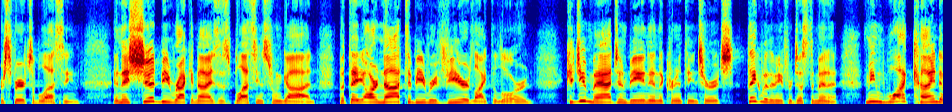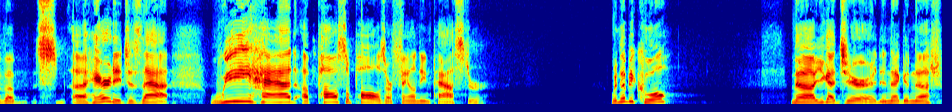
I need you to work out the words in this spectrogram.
or spiritual blessing. And they should be recognized as blessings from God, but they are not to be revered like the Lord. Could you imagine being in the Corinthian church? Think with me for just a minute. I mean, what kind of a, a heritage is that? We had Apostle Paul as our founding pastor. Wouldn't that be cool? No, you got Jarred. Isn't that good enough?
